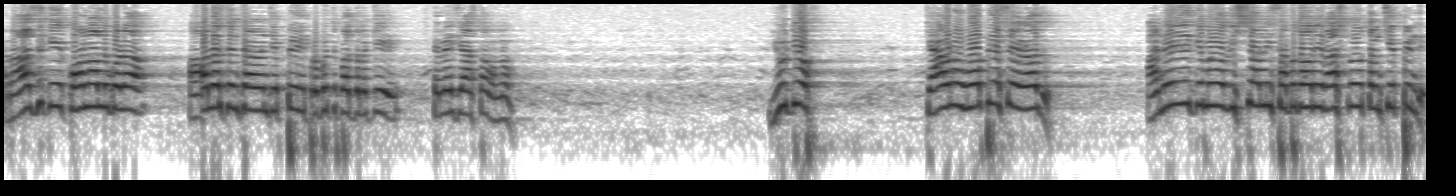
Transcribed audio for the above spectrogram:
రాజకీయ కోణాలు కూడా ఆలోచించాలని చెప్పి ప్రభుత్వ పెద్దలకి తెలియజేస్తా ఉన్నాం. యూట్యూబ్ కేవలం ఓపీఎస్ఏ కాదు. అనేకమైన విషయాల్ని సభ ద్వారా రాష్ట్ర ప్రభుత్వం చెప్పింది.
